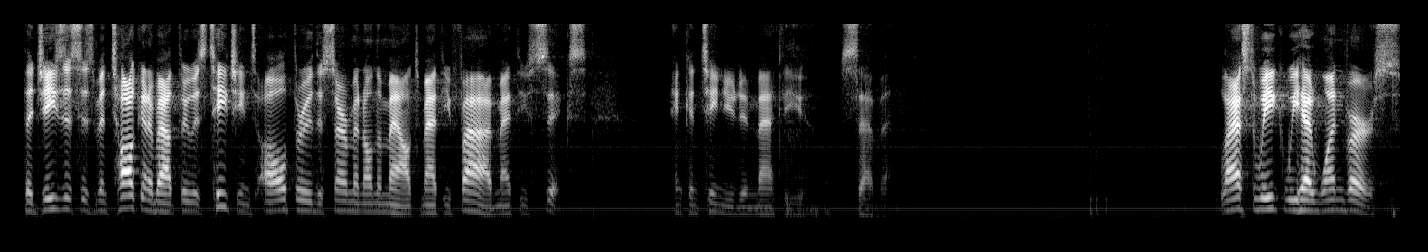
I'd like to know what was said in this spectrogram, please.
that Jesus has been talking about through his teachings all through the Sermon on the Mount, Matthew 5, Matthew 6, and continued in Matthew 7. Last week we had one verse.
